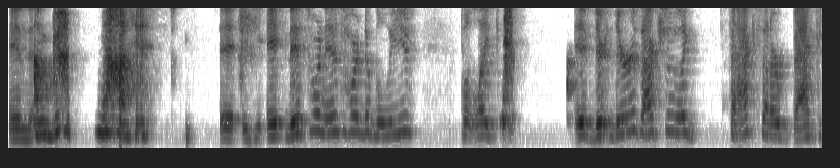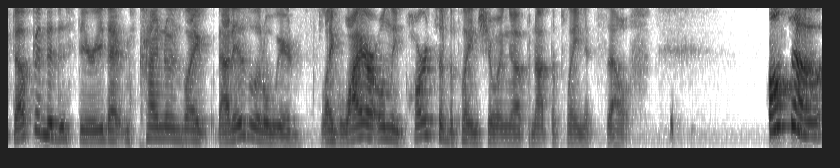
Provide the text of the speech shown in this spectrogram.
and I'm gonna be honest. it, it, this one is hard to believe, but like it, there there is actually like facts that are backed up into this theory that kind of is like that is a little weird. Like why are only parts of the plane showing up, not the plane itself? Also,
